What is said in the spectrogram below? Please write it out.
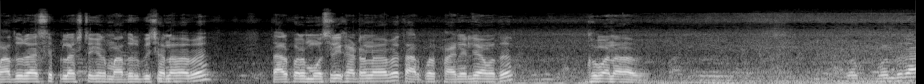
মাদুর আছে, প্লাস্টিকের মাদুর বিছানো হবে। তারপর মশারি খাটানো হবে, তারপর ফাইনালি আমাদের ঘুমানো হবে। তো বন্ধুরা,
